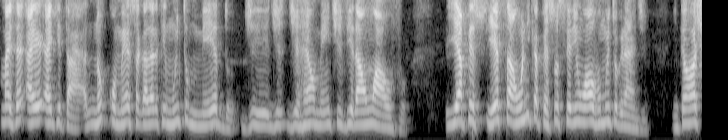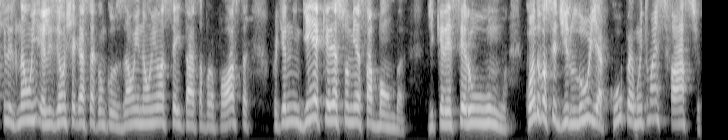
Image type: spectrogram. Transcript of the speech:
Mas é, aí, aí que tá. No começo, a galera tem muito medo de, de, de realmente virar um alvo. E, a pessoa, e essa única pessoa seria um alvo muito grande. Então, eu acho que eles não eles iam chegar a essa conclusão e não iam aceitar essa proposta, porque ninguém ia querer assumir essa bomba de querer ser o um. Quando você dilui a culpa, é muito mais fácil.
